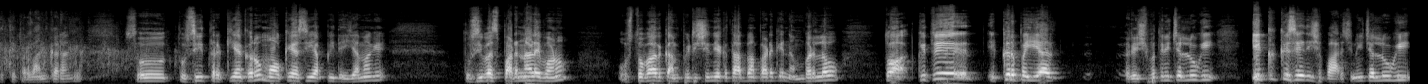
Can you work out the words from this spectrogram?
ਇੱਥੇ ਪ੍ਰਬੰਧ ਕਰਾਂਗੇ। ਸੋ ਤੁਸੀਂ ਤਰੱਕੀਆਂ ਕਰੋ, ਮੌਕੇ ਅਸੀਂ ਆਪੇ ਦੇਈ ਜਾਵਾਂਗੇ। ਤੁਸੀਂ ਬਸ ਪੜਨ ਵਾਲੇ ਬਣੋ। ਉਸ ਤੋਂ ਬਾਅਦ ਕੰਪੀਟੀਸ਼ਨ ਦੀਆਂ ਕਿਤਾਬਾਂ ਪੜ੍ਹ ਕੇ ਨੰਬਰ ਲਓ। ਤਾਂ ਕਿਤੇ 1 ਰੁਪਈਆ ਰਿਸ਼ਵਤ ਨਹੀਂ ਚੱਲੂਗੀ, ਇੱਕ ਕਿਸੇ ਦੀ ਸਿਫਾਰਿਸ਼ ਨਹੀਂ ਚੱਲੂਗੀ।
